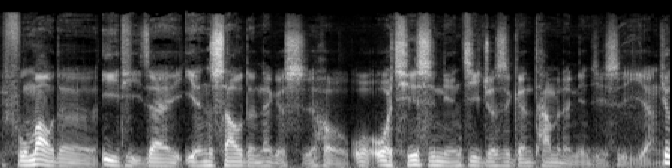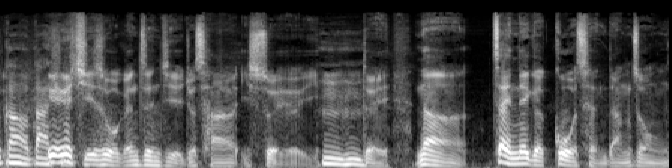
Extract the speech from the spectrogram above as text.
福茂的议题在燃烧的那个时候，我我其实年纪就是跟他们的年纪是一样，就刚好大，因为其实我跟郑杰也就差一岁而已，嗯嗯，对，那。在那个过程当中，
